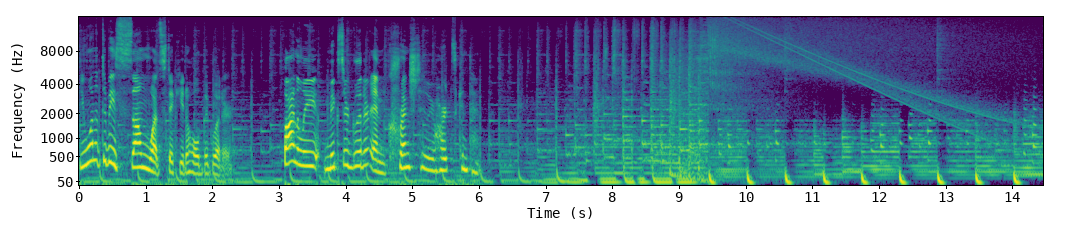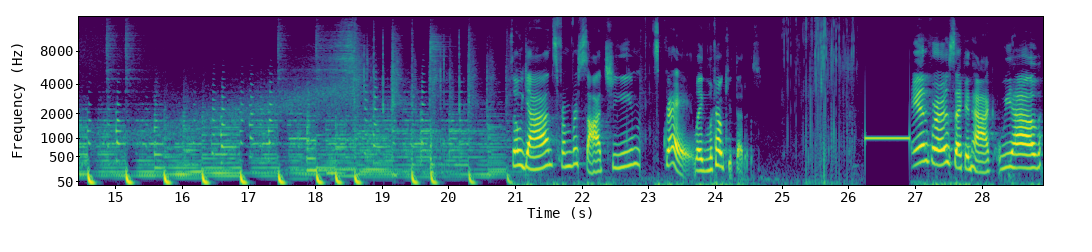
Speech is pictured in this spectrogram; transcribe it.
You want it to be somewhat sticky to hold the glitter. Finally, mix your glitter and crunch to your heart's content. So yeah, it's from Versace. It's great. Like, look how cute that is. And for our second hack, we have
